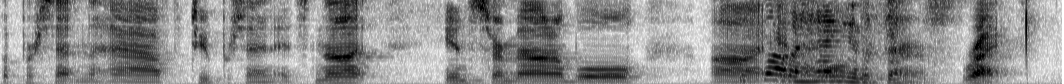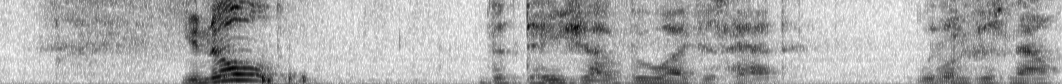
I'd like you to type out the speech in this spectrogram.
a percent and a half, two percent. It's not insurmountable. Uh, It's not in a the hang in long the right? You know the deja vu I just had with you just now?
